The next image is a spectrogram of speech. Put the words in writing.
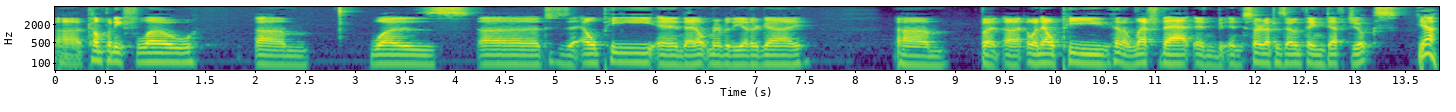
uh, Company Flow. Um, was uh, El-P, and I don't remember the other guy. Um, but uh, when El-P kind of left that and, and started up his own thing, Def Jux. Yeah.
